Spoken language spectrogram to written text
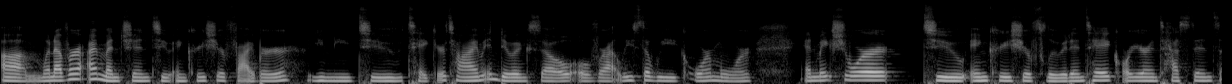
um, whenever I mention to increase your fiber, you need to take your time in doing so over at least a week or more and make sure to increase your fluid intake or your intestines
